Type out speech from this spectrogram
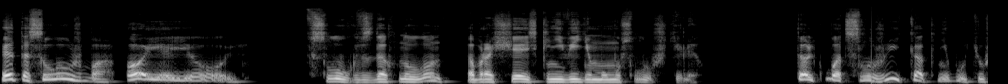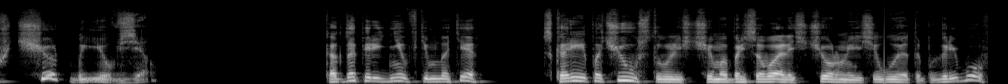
Это служба, ой-ой-ой! Вслух вздохнул он, обращаясь к невидимому слушателю. Только бы отслужить как-нибудь, уж черт бы ее взял. Когда перед ним в темноте скорее почувствовались, чем обрисовались черные силуэты погребов,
